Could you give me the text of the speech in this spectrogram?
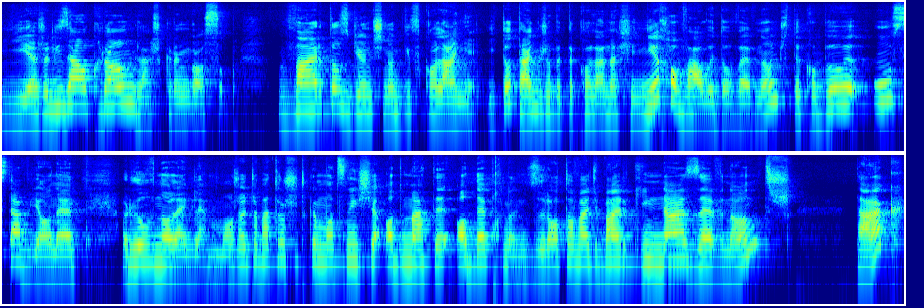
Jeżeli zaokrąglasz kręgosłup, warto zgiąć nogi w kolanie. I to tak, żeby te kolana się nie chowały do wewnątrz, tylko były ustawione równolegle. Może trzeba troszeczkę mocniej się od maty odepchnąć, zrotować barki na zewnątrz, tak?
